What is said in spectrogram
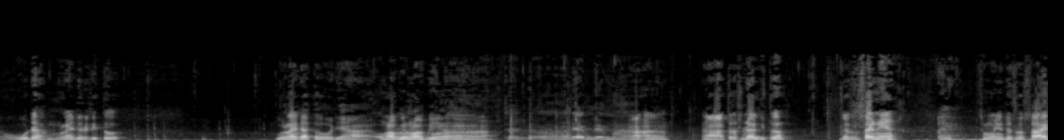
Ya udah mulai dari situ. Mulai dah tuh dia ngelobi ngelobi Uh, DM DM nah terus udah gitu udah selesai nih semuanya udah selesai.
